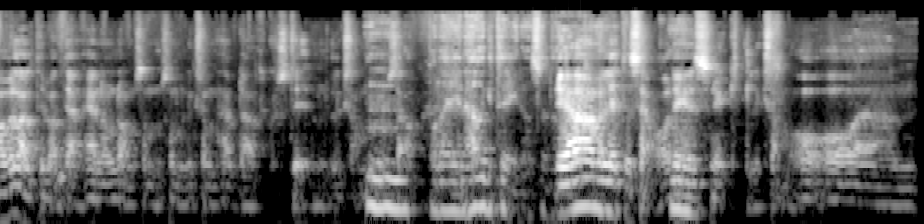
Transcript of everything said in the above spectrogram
har väl alltid varit en, en av dem som, som liksom hävdar kostym. Liksom, Mm. så. För det är en högtid sådär. Ja men lite så. Och det är Mm. snyggt liksom. Och, och, ehm,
